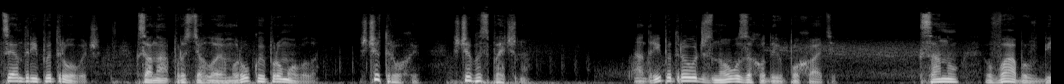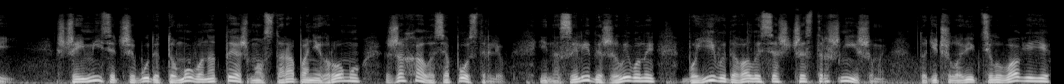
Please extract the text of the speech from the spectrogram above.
Це Андрій Петрович. Ксана простягла йому руку і промовила Ще трохи, ще безпечно. Андрій Петрович знову заходив по хаті. Ксану вабив бій. Ще й місяць чи буде тому вона теж, мов стара пані грому, жахалася пострілів, і на селі, де жили вони, бої видавалися ще страшнішими. Тоді чоловік цілував її,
